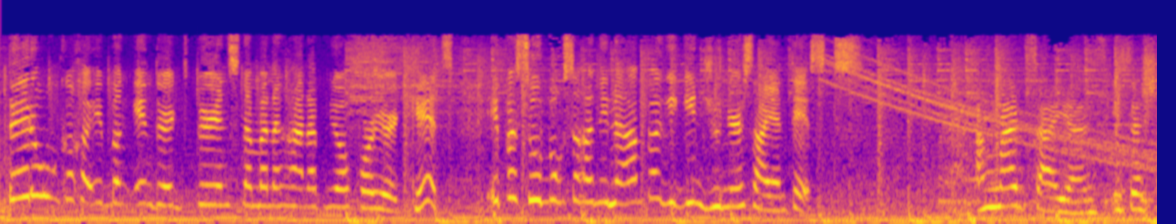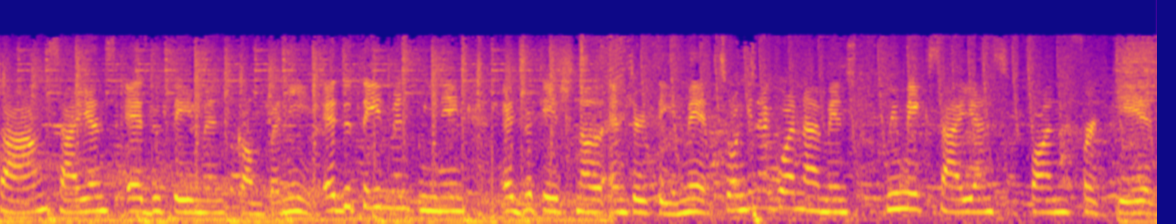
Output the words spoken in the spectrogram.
Pero kung kakaibang indoor experience naman ang hanap nyo for your kids, ipasubok sa kanila ang pagiging junior scientists. Ang Mad Science, isa siyang science edutainment company. Edutainment meaning educational entertainment. So ang ginagawa namin, we make science fun for kids.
